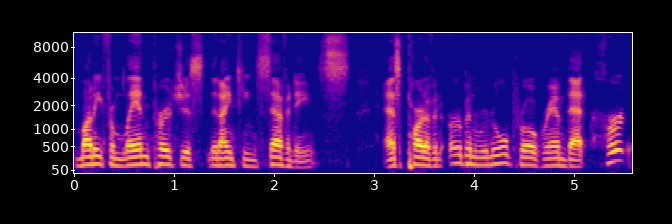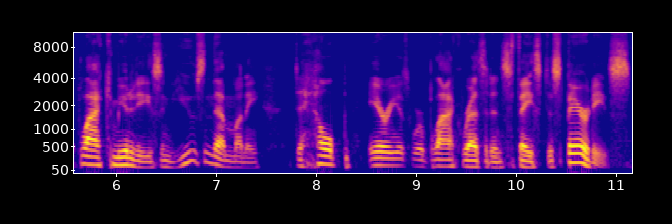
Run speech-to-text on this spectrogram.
money from land purchase in the 1970s as part of an urban renewal program that hurt black communities and using that money to help areas where black residents face disparities.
